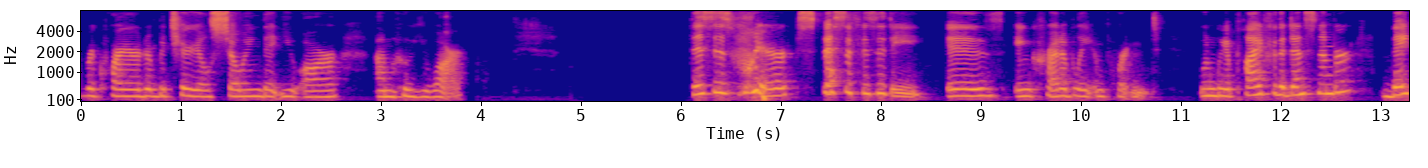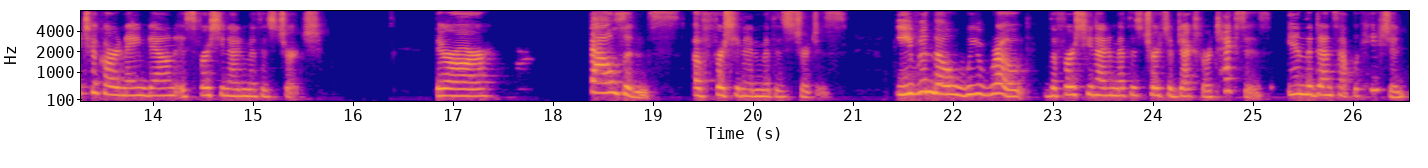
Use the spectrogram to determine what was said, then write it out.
required materials showing that you are um, who you are. This is where specificity is incredibly important. When we applied for the DUNS number, they took our name down as First United Methodist Church. There are thousands of First United Methodist churches. Even though we wrote the First United Methodist Church of Jacksboro, Texas in the DUNS application,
